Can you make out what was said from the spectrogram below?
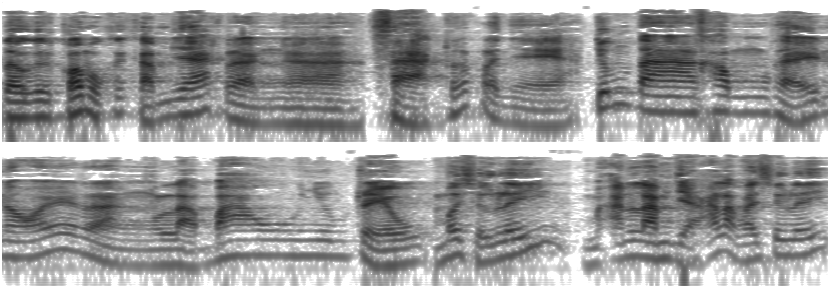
Tôi có một cái cảm giác rằng à, phạt rất là nhẹ. Chúng ta không thể nói rằng là bao nhiêu triệu mới xử lý mà anh làm giả là phải xử lý.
